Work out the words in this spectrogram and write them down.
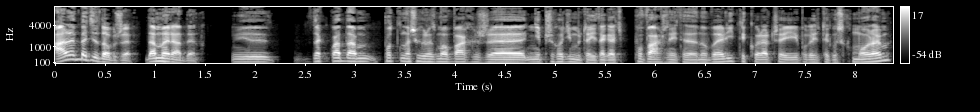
Ale będzie dobrze, damy radę. Y, zakładam po tych naszych rozmowach, że nie przechodzimy tutaj zagrać poważnej telenoweli, tylko raczej podejść do tego z humorem.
